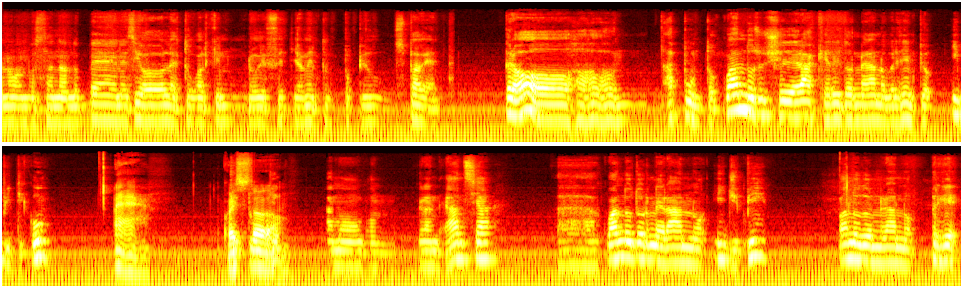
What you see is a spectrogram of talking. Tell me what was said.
No, non sta andando bene, sì, ho letto qualche numero che effettivamente un po' più spaventa. Però, appunto, quando succederà che ritorneranno, per esempio, i PTQ? Eh, questo... Siamo con grande ansia. Uh, quando torneranno i GP? Quando torneranno... Perché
